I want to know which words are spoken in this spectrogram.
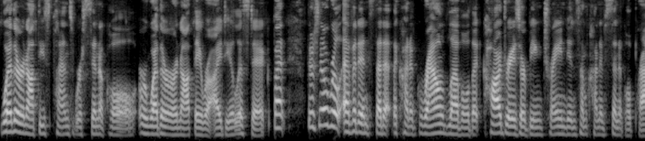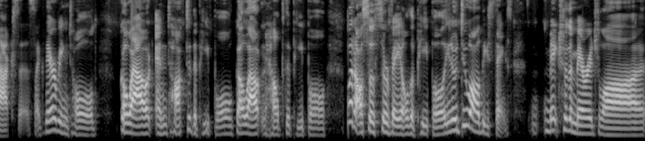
whether or not these plans were cynical or whether or not they were idealistic. But there's no real evidence that at the kind of ground level that cadres are being trained in some kind of cynical praxis. Like they're being told, go out and talk to the people, go out and help the people, but also surveil the people, you know, do all these things. Make sure the marriage law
